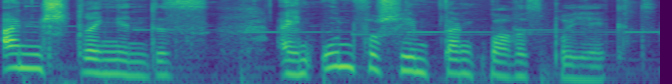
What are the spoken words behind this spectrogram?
anstrengendes, ein unverschämt dankbares Projekt.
